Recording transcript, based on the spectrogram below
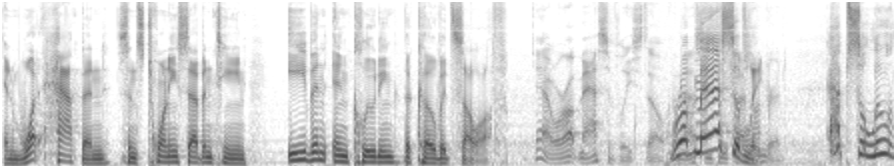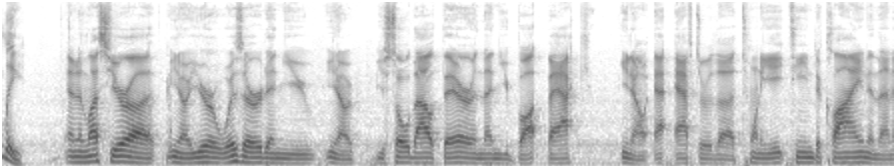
And what happened since 2017, even including the COVID sell off? Yeah, we're up massively still. We're up massively. Absolutely. And unless you're a you know you're a wizard and you you know you sold out there and then you bought back you know a- after the 2018 decline and then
